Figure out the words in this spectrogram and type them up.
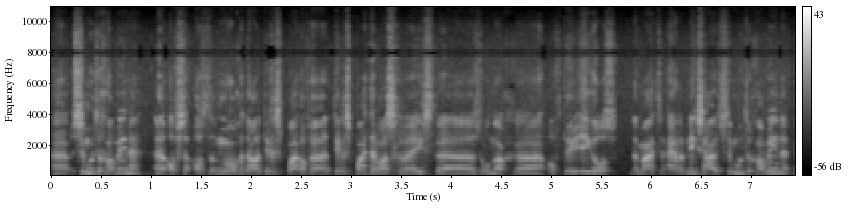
eh, ze moeten gewoon winnen. Eh, of, ze, of het morgen nou tegen, Spa- of, eh, tegen Sparta was geweest eh, zondag eh, of tegen Eagles, dan maakt het eigenlijk niks uit. Ze moeten gewoon winnen.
